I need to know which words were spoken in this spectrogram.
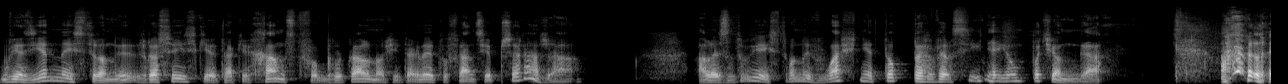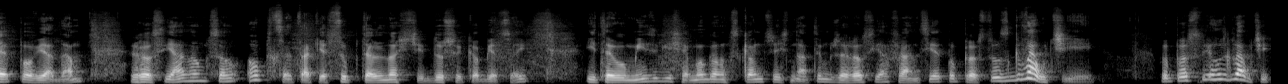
Mówię, z jednej strony rosyjskie takie chamstwo, brutalność i tak dalej, to Francję przeraża ale z drugiej strony właśnie to perwersyjnie ją pociąga. Ale powiadam, Rosjanom są obce takie subtelności duszy kobiecej i te umizgi się mogą skończyć na tym, że Rosja Francję po prostu zgwałci. Po prostu ją zgwałci.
